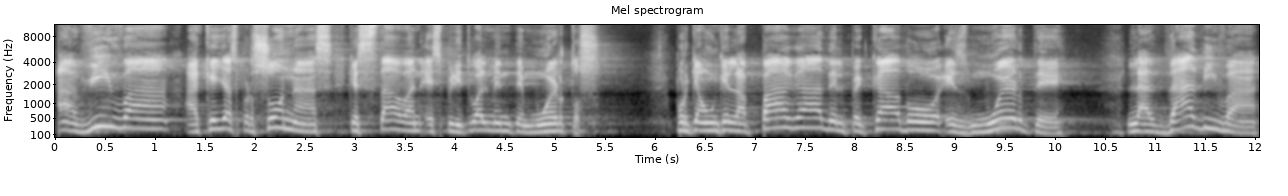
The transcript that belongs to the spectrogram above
aviva a aquellas personas que estaban espiritualmente muertos. Porque aunque la paga del pecado es muerte, la dádiva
